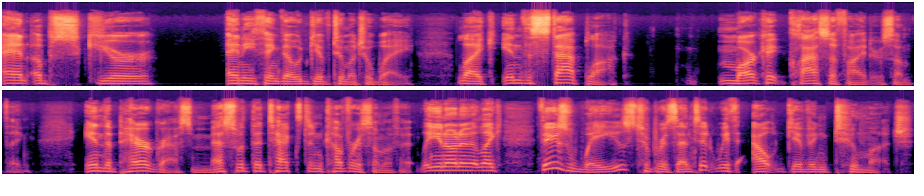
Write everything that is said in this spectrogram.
and obscure anything that would give too much away. Like in the stat block, mark it classified or something. In the paragraphs, mess with the text and cover some of it. You know what I mean? Like there's ways to present it without giving too much.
